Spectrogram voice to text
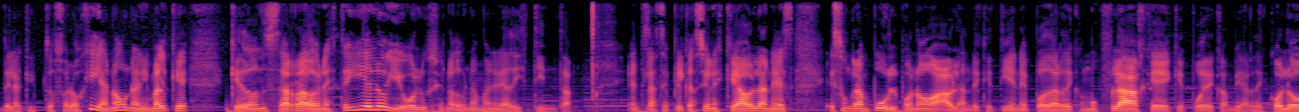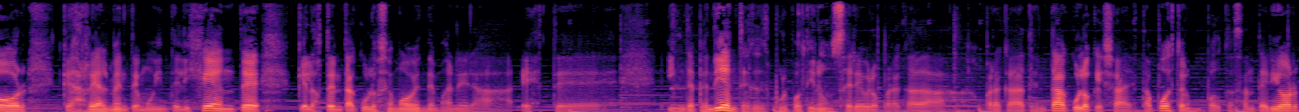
de la criptozoología, ¿no? Un animal que quedó encerrado en este hielo y evolucionó de una manera distinta. Entre las explicaciones que hablan es, es un gran pulpo, ¿no? Hablan de que tiene poder de camuflaje, que puede cambiar de color, que es realmente muy inteligente, que los tentáculos se mueven de manera este, independiente. El pulpo tiene un cerebro para cada, para cada tentáculo que ya está puesto en un podcast anterior.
